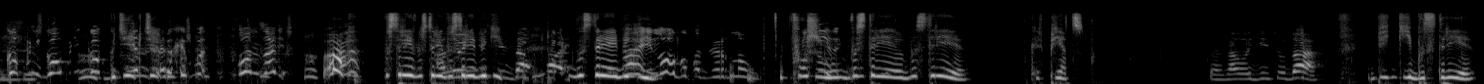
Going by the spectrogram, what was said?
Гопни, гопни, гопни. Где, где? Вон сзади. А, быстрее, быстрее, быстрее беги. Быстрее беги. Ай, ногу подвернул. Слушай, быстрее, быстрее. Капец. Сказал, иди сюда. Беги быстрее.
